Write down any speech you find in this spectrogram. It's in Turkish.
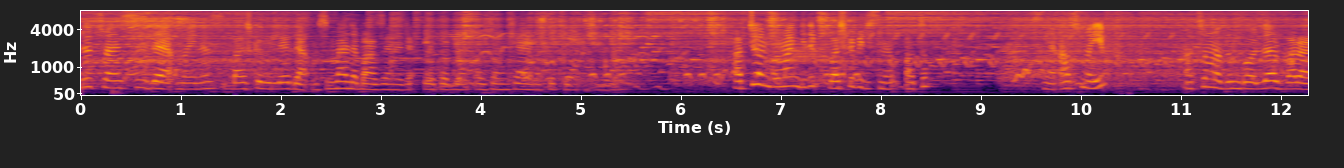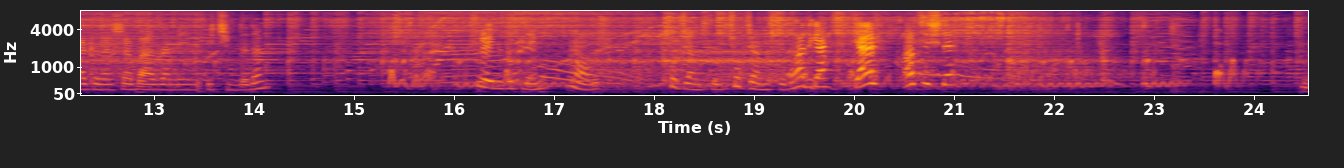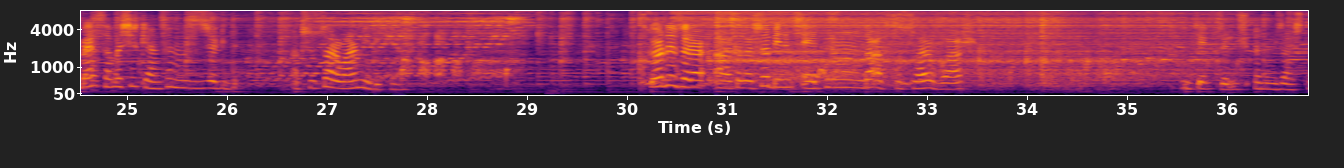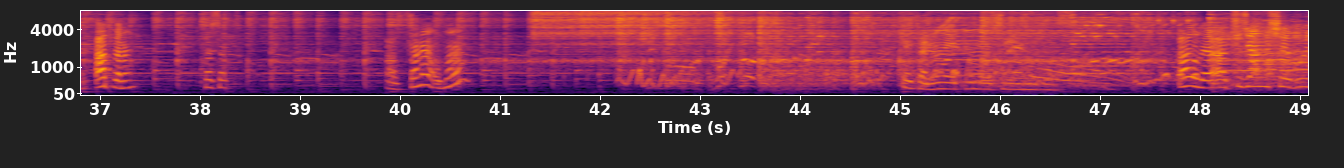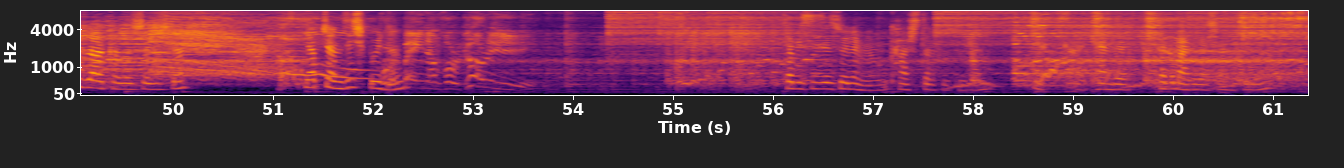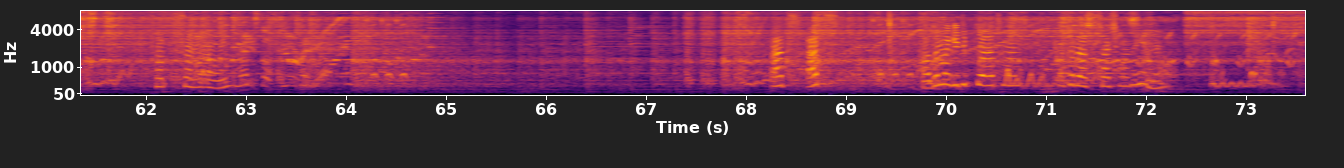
lütfen siz de yapmayınız. Başka birileri de yapmasın. Ben de bazen de yapabiliyorum. O yüzden kendime çok kötü kızıyorum. Atacağım zaman gidip başka birisine atıp yani atmayıp atamadığım goller var arkadaşlar bazen benim içimde de. Şuraya bir zıplayayım. Ne olur. Çok canım istedi. Çok canım istedi. Hadi gel. Gel. At işte. Ben savaşırken sen hızlıca gidip aksesuar var mıydı ki? Gördüğünüz üzere arkadaşlar benim El Primo'mda aksesuar var. Çok güzelmiş. Önümüzü açtım. At bana. Pas at. Atsana ulan. Yeter lan Primo'yu sinirlendirdiniz. Al ya atacağım şey buydu arkadaşlar işte. Yapacağımız iş buydu. Tabi size söylemiyorum. Karşı tarafa söylüyorum. Kendi takım arkadaşlarıma söylüyorum. Hop şunu alayım. Hop. Adama gidip atman ne kadar saçma değil mi?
